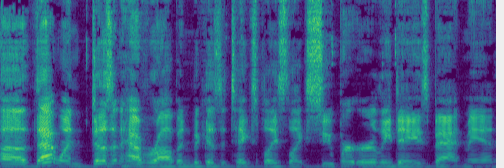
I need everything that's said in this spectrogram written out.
Uh, that one doesn't have Robin because it takes place like super early days Batman.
